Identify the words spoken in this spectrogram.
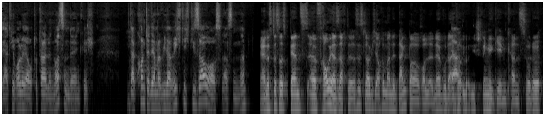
Der hat die Rolle ja auch total genossen, denke ich. Da konnte der mal wieder richtig die Sau rauslassen, ne? Ja, das ist das, was Bernds äh, Frau ja sagte. Das ist, glaube ich, auch immer eine dankbare Rolle, ne? Wo du ja. einfach über die Stränge gehen kannst, wo du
